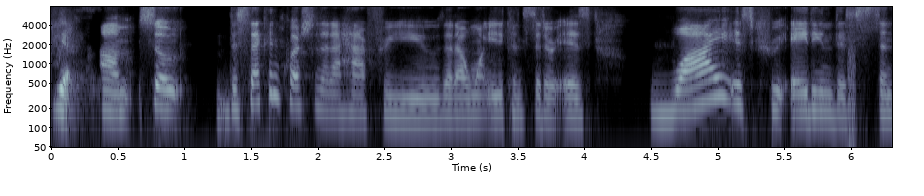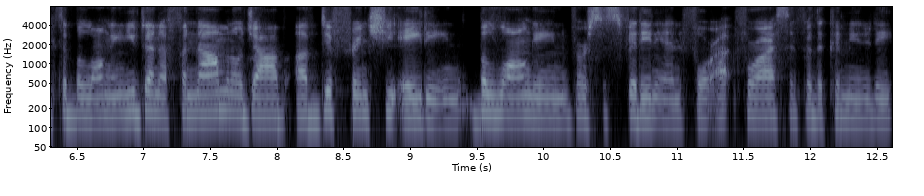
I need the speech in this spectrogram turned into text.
Yes. Um, so the second question that I have for you that I want you to consider is why is creating this sense of belonging you've done a phenomenal job of differentiating belonging versus fitting in for, uh, for us and for the community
